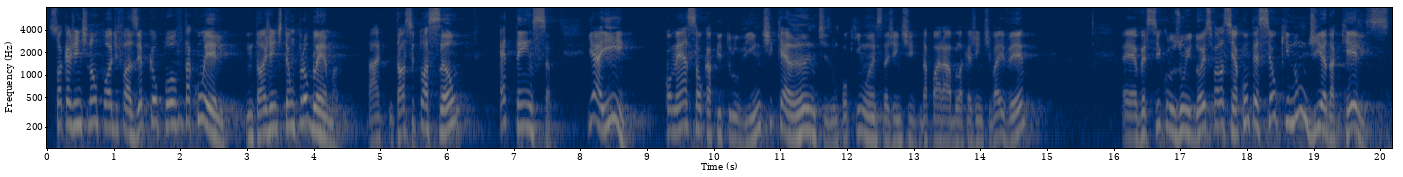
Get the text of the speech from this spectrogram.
só que a gente não pode fazer porque o povo está com ele. Então a gente tem um problema. Tá? Então a situação é tensa. E aí começa o capítulo 20, que é antes, um pouquinho antes da gente da parábola que a gente vai ver. É, versículos 1 e 2 fala assim: Aconteceu que num dia daqueles,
